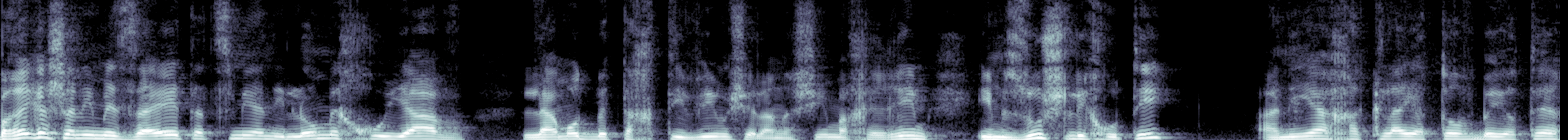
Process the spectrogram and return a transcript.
ברגע שאני מזהה את עצמי, אני לא מחויב לעמוד בתכתיבים של אנשים אחרים. אם זו שליחותי, אני אהיה החקלאי הטוב ביותר,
